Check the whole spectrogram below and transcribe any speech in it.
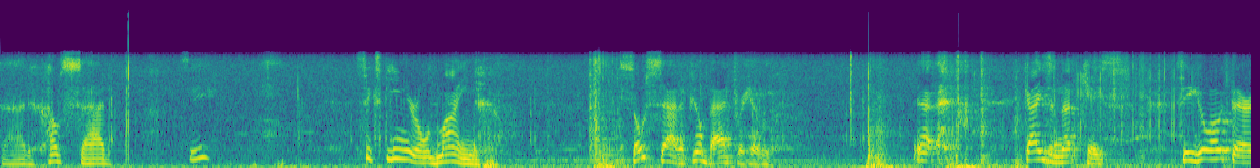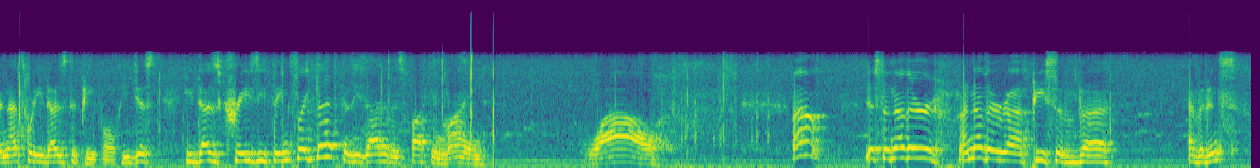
Sad. How sad. See? 16 year old mind. So sad. I feel bad for him. Yeah. Guy's a nutcase. See, you go out there and that's what he does to people. He just, he does crazy things like that because he's out of his fucking mind. Wow. Well, just another, another uh, piece of uh, evidence.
